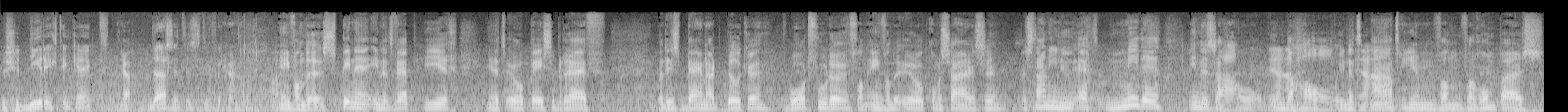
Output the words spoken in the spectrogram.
als je die richting kijkt, ja. daar zitten ze te vergaderen. Een van de spinnen in het web hier in het Europese bedrijf dat is Bernard Bulke, woordvoerder van een van de eurocommissarissen. We staan hier nu echt midden in de zaal, ja. in de hal, in het ja. atrium van Van Rompuys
